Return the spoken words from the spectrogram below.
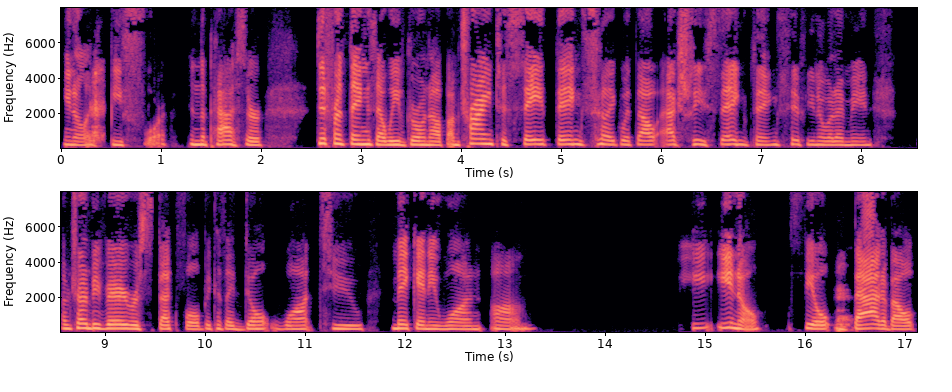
you know, like before in the past or different things that we've grown up. I'm trying to say things like without actually saying things, if you know what I mean. I'm trying to be very respectful because I don't want to make anyone, um, you know, feel bad about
